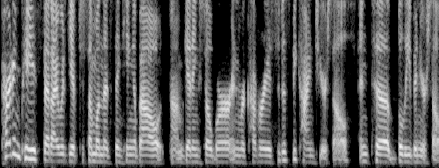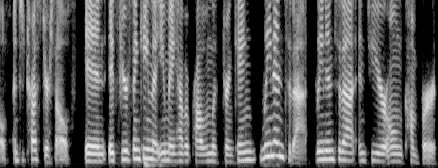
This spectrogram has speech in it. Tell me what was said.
parting piece that I would give to someone that's thinking about um, getting sober and recovery is to just be kind to yourself and to believe in yourself and to trust yourself. And if you're thinking that you may have a problem with drinking, lean into that. Lean into that into your own comfort.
